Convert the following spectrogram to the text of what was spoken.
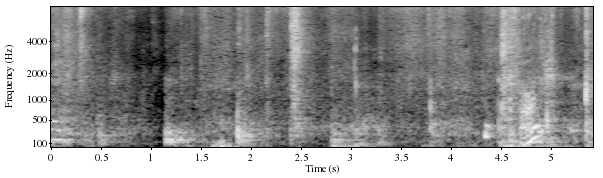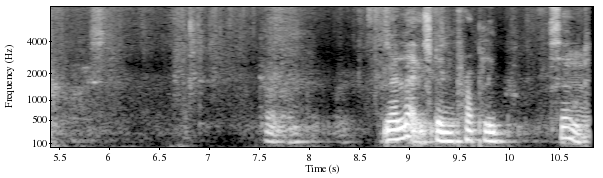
that is. What the fuck? Open Yeah, look, it's been properly sealed.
